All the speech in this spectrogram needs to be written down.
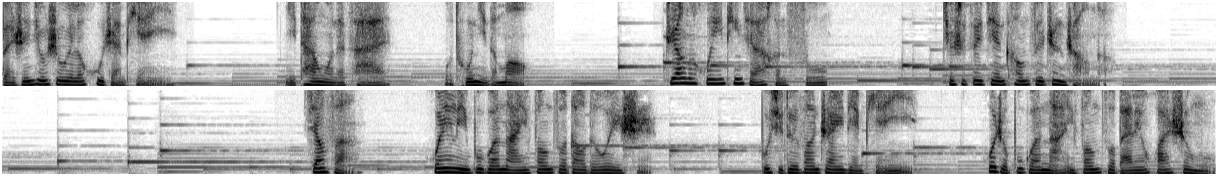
本身就是为了互占便宜。你贪我的财，我图你的貌。这样的婚姻听起来很俗，却是最健康、最正常的。相反，婚姻里不管哪一方做道德卫士，不许对方占一点便宜，或者不管哪一方做白莲花圣母，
